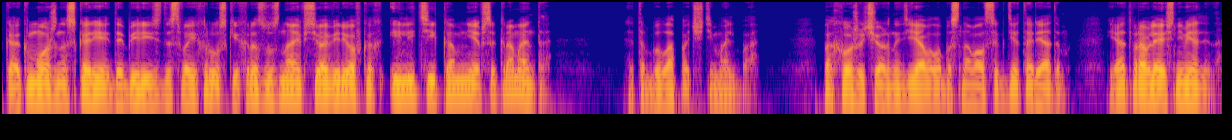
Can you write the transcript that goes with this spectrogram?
как можно скорее доберись до своих русских, разузнай все о веревках и лети ко мне в Сакраменто». Это была почти мольба. Похоже, черный дьявол обосновался где-то рядом. Я отправляюсь немедленно.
